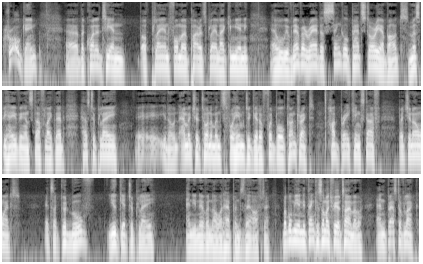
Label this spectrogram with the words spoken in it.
cruel game. Uh, the quality and of play and former Pirates player like Kimieni, uh, who we've never read a single bad story about, misbehaving and stuff like that, has to play uh, you know, amateur tournaments for him to get a football contract. Heartbreaking stuff. But you know what? It's a good move. You get to play, and you never know what happens thereafter. Babu Myeni, thank you so much for your time, Baba, and best of luck.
